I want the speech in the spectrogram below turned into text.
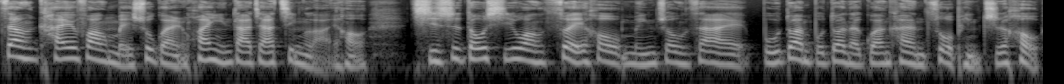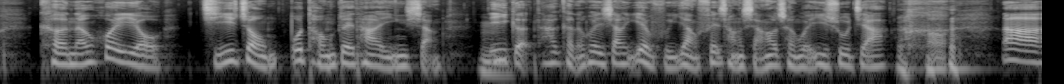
这样开放美术馆，欢迎大家进来哈，其实都希望最后民众在不断不断的观看作品之后，可能会有几种不同对他的影响。第一个，他可能会像艳福一样，非常想要成为艺术家。好，那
